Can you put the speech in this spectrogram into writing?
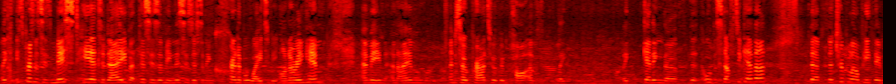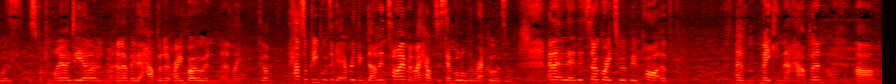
like his presence is missed here today, but this is I mean this is just an incredible way to be honouring him. I mean, and I'm I'm so proud to have been part of like like getting the, the all the stuff together the, the triple LP thing was, was fucking my idea, and, and I made it happen at Rainbow, and, and like got, hassled people to get everything done in time, and I helped assemble all the records, and and it's so great to have been part of of making that happen. Um,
